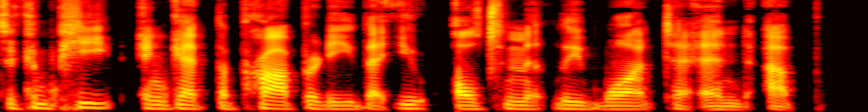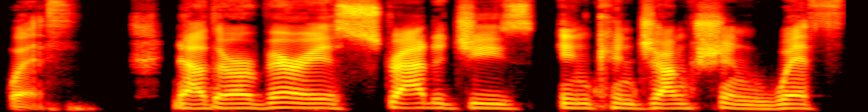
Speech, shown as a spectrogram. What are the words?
to compete and get the property that you ultimately want to end up with. Now, there are various strategies in conjunction with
